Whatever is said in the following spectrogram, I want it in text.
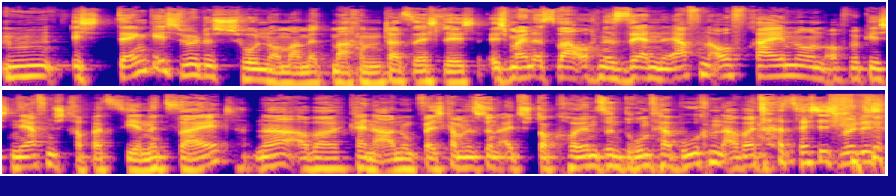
Mm, ich denke, ich würde schon nochmal mitmachen, tatsächlich. Ich meine, es war auch eine sehr nervenaufreibende und auch wirklich nervenstrapazierende Zeit. Ne? Aber keine Ahnung, vielleicht kann man das schon als Stockholm-Syndrom verbuchen, aber tatsächlich würde ich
